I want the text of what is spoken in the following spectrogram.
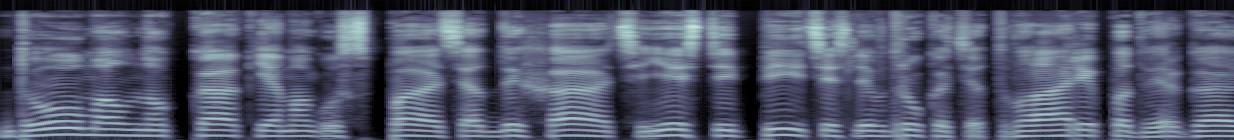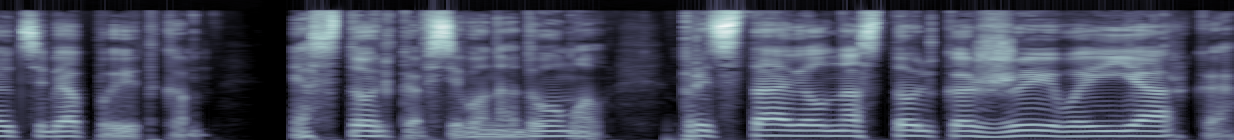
Думал, ну как я могу спать, отдыхать, есть и пить, если вдруг эти твари подвергают тебя пыткам. Я столько всего надумал, представил настолько живо и ярко».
